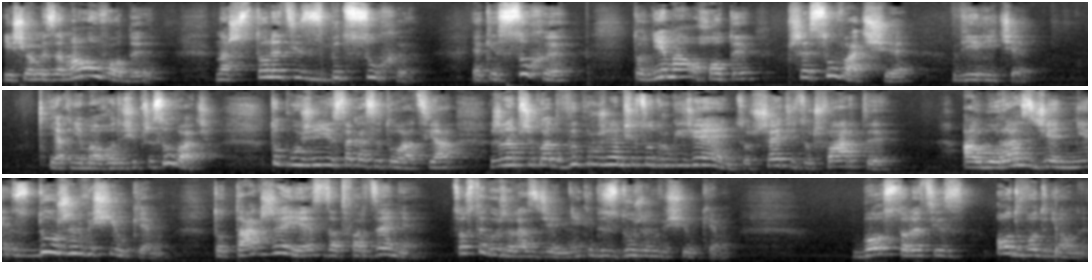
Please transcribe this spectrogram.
Jeśli mamy za mało wody, nasz stolec jest zbyt suchy. Jak jest suchy, to nie ma ochoty przesuwać się w jelicie. Jak nie ma ochoty się przesuwać, to później jest taka sytuacja, że na przykład wypróżniam się co drugi dzień, co trzeci, co czwarty, albo raz dziennie z dużym wysiłkiem. To także jest zatwardzenie. Co z tego, że raz dziennie, kiedy z dużym wysiłkiem? Bo stolec jest odwodniony.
